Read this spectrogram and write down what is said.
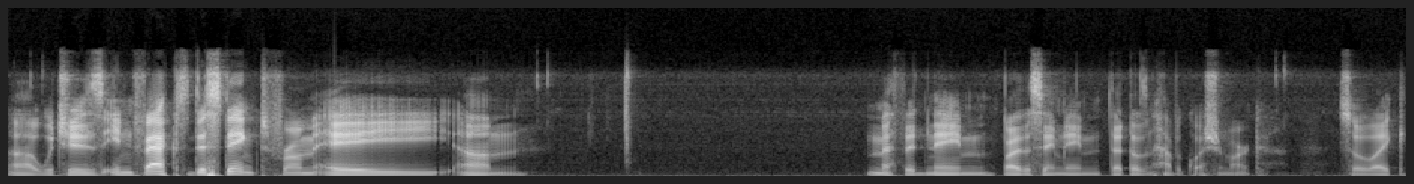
uh, which is in fact distinct from a um, method name by the same name that doesn't have a question mark. So like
